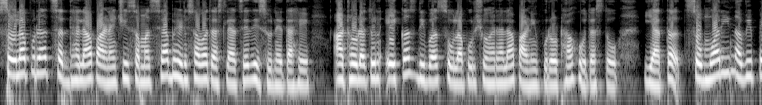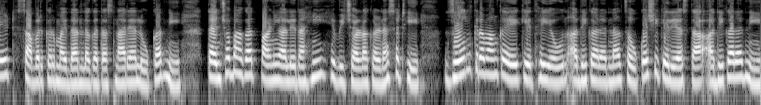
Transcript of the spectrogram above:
सोलापुरात सध्याला पाण्याची समस्या भेडसावत असल्याचे दिसून येत आहे. आठवड्यातून एकच दिवस सोलापूर शहराला पाणी पुरवठा होत असतो. यातच सोमवारी नवी पेठ सावरकर मैदान लगत असणाऱ्या लोकांनी त्यांच्या भागात पाणी आले नाही हे विचारणा करण्यासाठी झोन क्रमांक एक येथे येऊन अधिकाऱ्यांना चौकशी केली असता अधिकाऱ्यांनी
